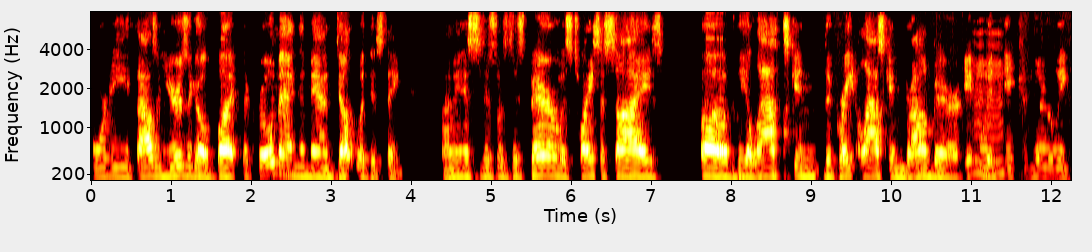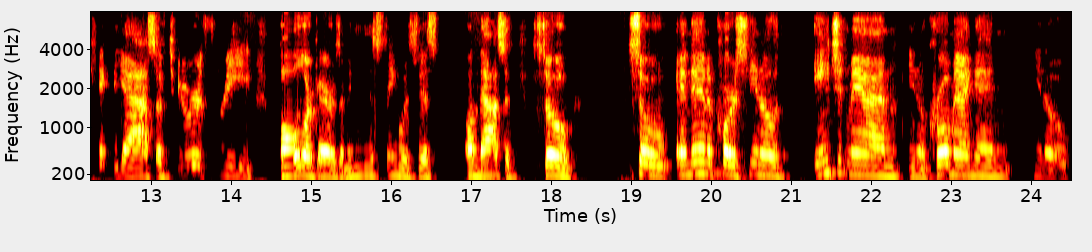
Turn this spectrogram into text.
40,000 years ago. But the Cro Magnon man dealt with this thing. I mean, this, this was, this bear was twice the size of the Alaskan, the great Alaskan brown bear. It mm-hmm. would, it could literally kick the ass of two or three polar bears. I mean, this thing was just a massive. So, so, and then of course, you know, ancient man, you know, Cro Magnon, you know,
